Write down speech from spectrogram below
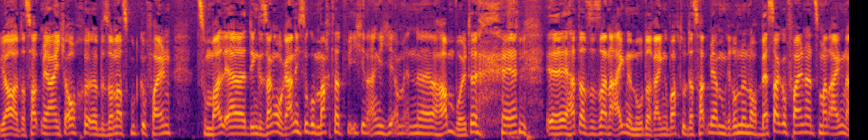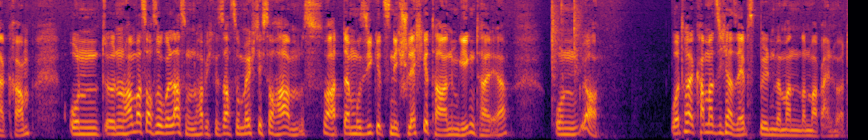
ja, das hat mir eigentlich auch äh, besonders gut gefallen, zumal er den Gesang auch gar nicht so gemacht hat, wie ich ihn eigentlich am Ende haben wollte. er hat also seine eigene Note reingebracht und das hat mir im Grunde noch besser gefallen als mein eigener Kram. Und äh, dann haben wir es auch so gelassen und habe ich gesagt, so möchte ich es auch haben. Es hat der Musik jetzt nicht schlecht getan, im Gegenteil, ja. Und ja, Urteil kann man sich ja selbst bilden, wenn man dann mal reinhört.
